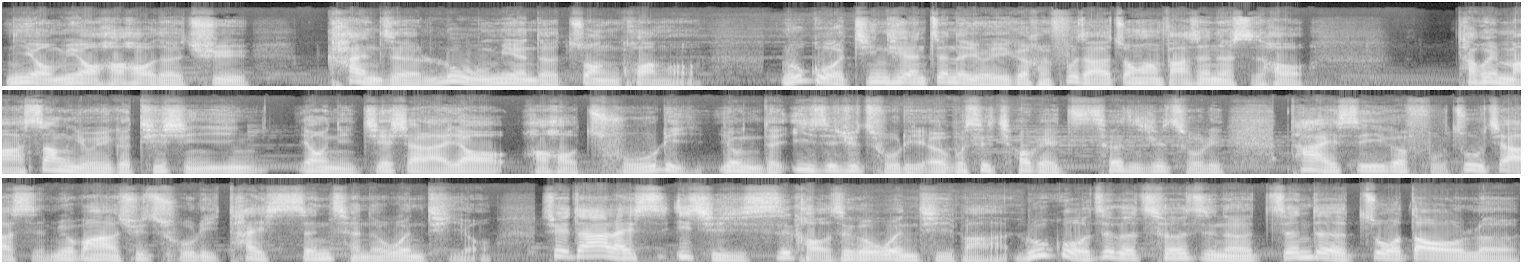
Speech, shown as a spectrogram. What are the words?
你有没有好好的去。看着路面的状况哦，如果今天真的有一个很复杂的状况发生的时候，它会马上有一个提醒音，要你接下来要好好处理，用你的意志去处理，而不是交给车子去处理。它还是一个辅助驾驶，没有办法去处理太深层的问题哦。所以大家来一起思考这个问题吧。如果这个车子呢，真的做到了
